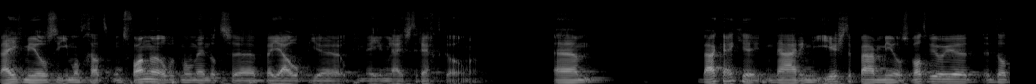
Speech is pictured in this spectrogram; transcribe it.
vijf mails die iemand gaat ontvangen op het moment dat ze bij jou op je, op je mailinglijst terechtkomen. Um, waar kijk je naar in die eerste paar mails? Wat wil je, dat,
